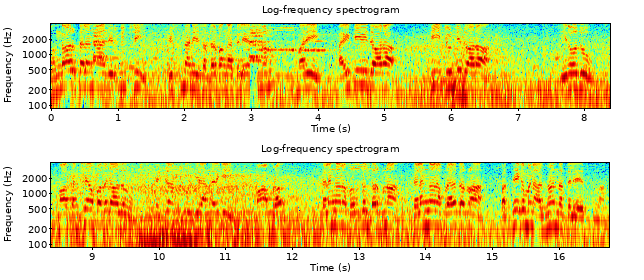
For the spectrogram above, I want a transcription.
బంగారు తెలంగాణ నిర్మించి ఇస్తుందని సందర్భంగా తెలియజేస్తున్నాను. మరి ఐటీవీ ద్వారా టీ ట్వంటీ ద్వారా ఈరోజు మా సంక్షేమ పథకాలు తెచ్చినందుకు వీరందరికీ మా ప్ర తెలంగాణ ప్రభుత్వం తరఫున తెలంగాణ ప్రజల తరఫున ప్రత్యేకమైన అభినందన తెలియజేస్తున్నాను.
